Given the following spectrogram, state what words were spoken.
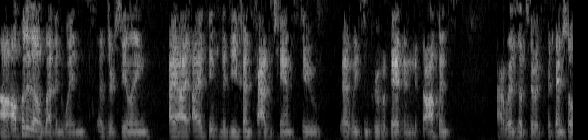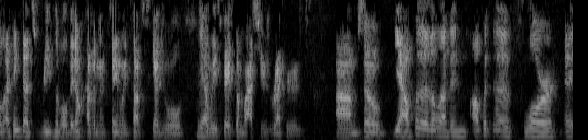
uh, I'll put it at 11 wins as their ceiling. I, I, I think the defense has a chance to at least improve a bit, and if the offense uh, lives up to its potential, I think that's reasonable. They don't have an insanely tough schedule, Yeah. at least based on last year's records. Um, so yeah, I'll put it at 11. I'll put the floor. eh,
